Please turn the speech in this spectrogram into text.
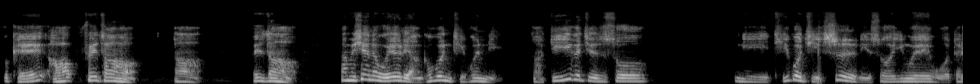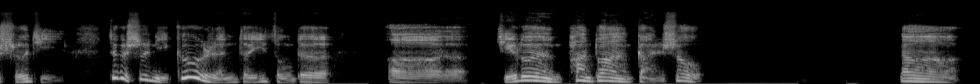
OK，好，非常好啊，非常好。那么现在我有两个问题问你啊，第一个就是说，你提过几次，你说因为我的舍己，这个是你个人的一种的呃结论、判断、感受。那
